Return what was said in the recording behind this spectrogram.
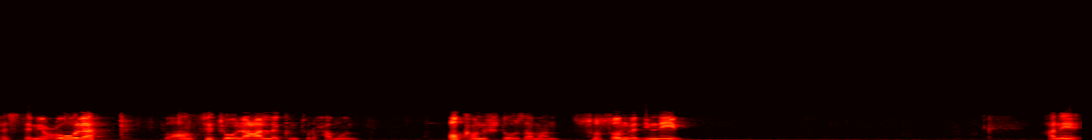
فَاسْتَمِعُوا لَهُ وَاَنْصِتُوا لَعَلَّكُمْ تُرْحَمُونَ O konuştuğu zaman susun ve dinleyin. Hani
